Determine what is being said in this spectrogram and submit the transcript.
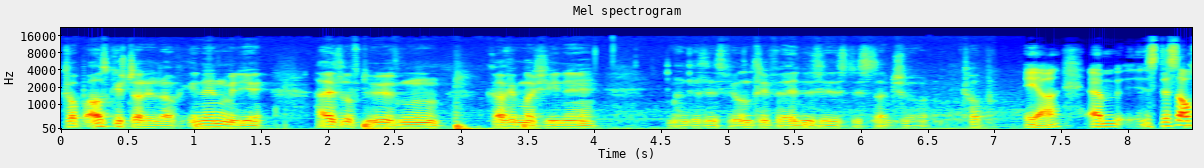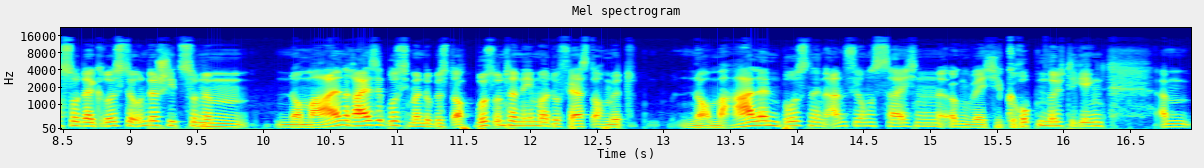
top ausgestattet, auch innen mit den Heißluftöfen, Kaffeemaschine. Ich meine, das ist für unsere Verhältnisse ist das dann schon top. Ja, ähm, ist das auch so der größte Unterschied zu einem normalen Reisebus? Ich meine, du bist auch Busunternehmer, du fährst auch mit normalen Bussen in Anführungszeichen, irgendwelche Gruppen durch die Gegend. Ähm,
